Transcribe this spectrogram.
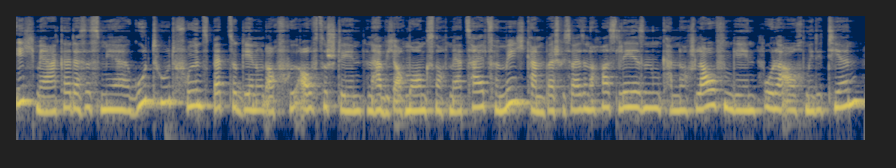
Ich merke, dass es mir gut tut, früh ins Bett zu gehen und auch früh aufzustehen. Dann habe ich auch morgens noch mehr Zeit für mich, kann beispielsweise noch was lesen, kann noch laufen gehen oder auch meditieren.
